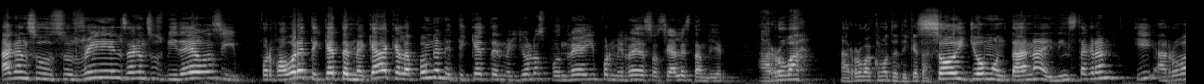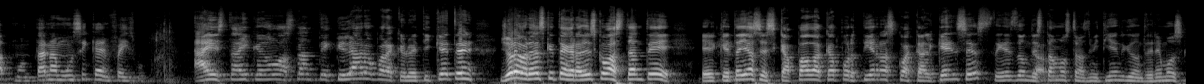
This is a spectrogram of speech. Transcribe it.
hagan sus, sus reels, hagan sus videos y por favor etiquétenme, cada que la pongan etiquétenme, yo los pondré ahí por mis redes sociales también. Arroba, arroba, ¿cómo te etiquetan? Soy yo Montana en Instagram y arroba Montana Música en Facebook. Ahí está, ahí quedó bastante claro para que lo etiqueten. Yo la verdad es que te agradezco bastante el que te hayas escapado acá por tierras coacalquenses, que es donde Claro. estamos transmitiendo y donde tenemos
